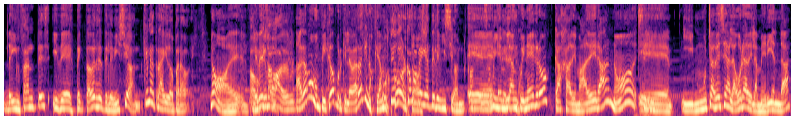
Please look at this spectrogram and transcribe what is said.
de infantes y de espectadores de televisión. ¿Qué me ha traído para hoy? No, eh, Oh, le ¿qué beso- vamos a- hagamos un picado porque la verdad que nos quedamos ¿Usted cortos. cómo veía televisión? Eh, en interesa. blanco y negro, caja de madera, ¿no? Sí. Eh, y muchas veces a la hora de la merienda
